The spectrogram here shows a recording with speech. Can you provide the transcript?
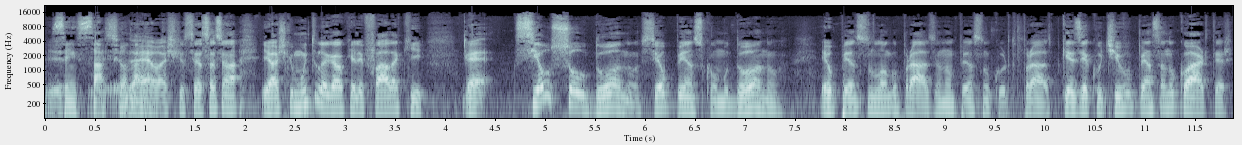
E, sensacional. É, eu acho que sensacional. E eu acho que muito legal que ele fala que é, se eu sou dono, se eu penso como dono, eu penso no longo prazo, eu não penso no curto prazo. Porque executivo pensa no quarter,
